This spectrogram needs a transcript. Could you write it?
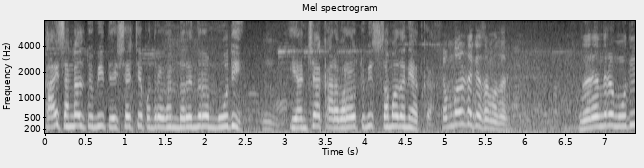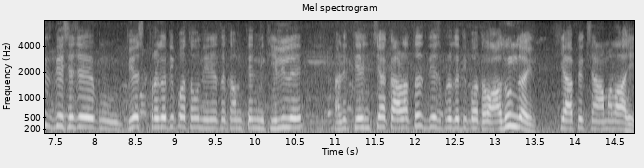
काय सांगाल तुम्ही देशाचे पंतप्रधान नरेंद्र मोदी यांच्या कारभारावर तुम्ही समाधानी आहात का? शंभर टक्के समाधान नरेंद्र मोदीच देशाचे देश प्रगतीपथावर नेण्याचं काम त्यांनी केलेलं आहे आणि त्यांच्या काळातच देश प्रगतीपथावर अजून जाईल ही अपेक्षा आम्हाला आहे.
